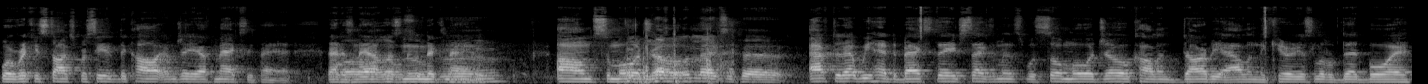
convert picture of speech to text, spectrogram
where Ricky Starks proceeded to call MJF Maxi Pad. That is Oh, now his new so nickname. Um, Samoa Joe. maxi pad. After that, we had the backstage segments with Samoa Joe calling Darby Allin the curious little dead boy,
